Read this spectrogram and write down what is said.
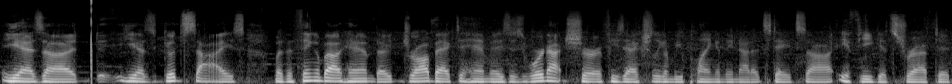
he has uh, he has good size, but the thing about him, the drawback to him is, is we're not sure if he's actually going to be playing in the United States uh, if he gets drafted.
